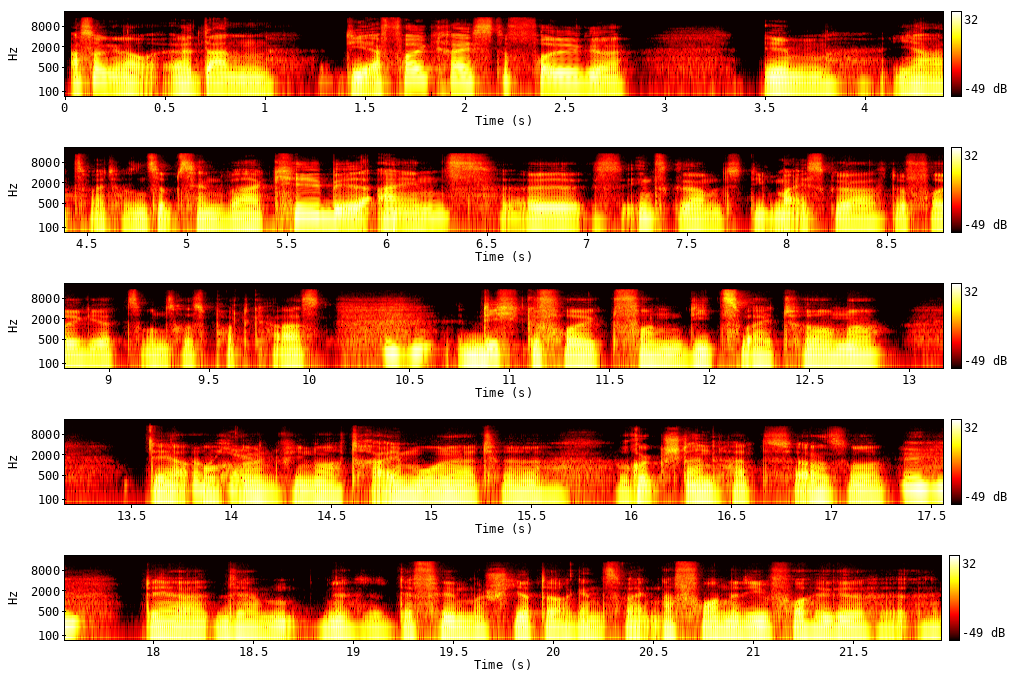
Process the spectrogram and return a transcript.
Achso, genau. Äh, dann die erfolgreichste Folge im Jahr 2017 war Kill Bill 1. Äh, ist insgesamt die meistgehörte Folge jetzt unseres Podcasts. Mhm. Dicht gefolgt von Die zwei Türme, der oh, auch ja. irgendwie noch drei Monate Rückstand hat. Also mhm der, der, der Film marschiert da ganz weit nach vorne. Die Folge, äh,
